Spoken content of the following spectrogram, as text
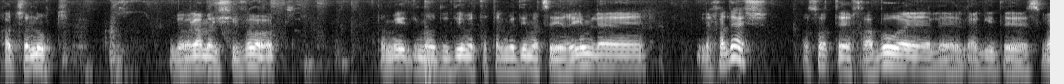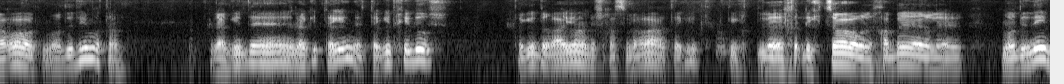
החדשנות. בעולם הישיבות תמיד מעודדים את התלמידים הצעירים לחדש, לעשות אה, חבורה, להגיד אה, סברות, מעודדים אותם. להגיד, אה, להגיד, תגיד, תגיד חידוש, תגיד רעיון, יש לך סברה, תגיד, לקצור, לחבר, מעודדים.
